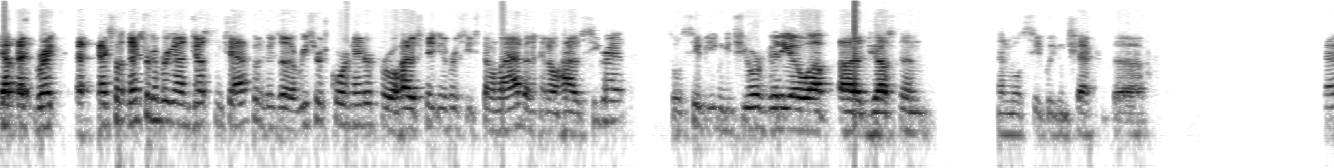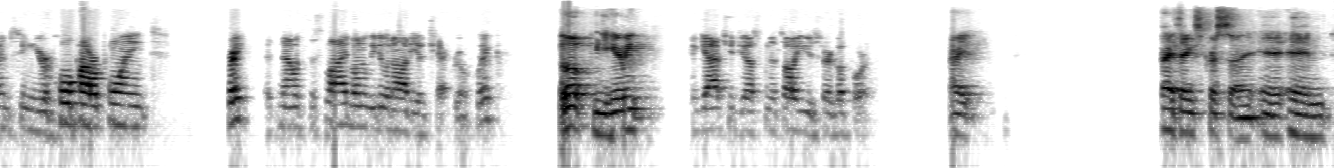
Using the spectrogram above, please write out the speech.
Yep, that- great, E- excellent. Next, we're gonna bring on Justin Chapman, who's a research coordinator for Ohio State University Stone Lab and, and Ohio Sea Grant. So we'll see if you can get your video up, uh, Justin, and we'll see if we can check the. I'm seeing your whole PowerPoint. Great, now it's the slide. Why don't we do an audio check real quick? Hello, can you hear me? I got you, Justin. It's all you, sir. Go for it. All right. Right, thanks, Chris, uh, and, and,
